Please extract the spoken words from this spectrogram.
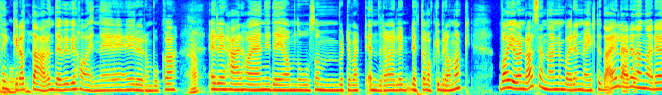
tenker at dæven, det vil vi ha inn i rørhåndboka, Ja. eller her har jeg en idé om noe som burde vært endra, eller dette var ikke bra nok, hva gjør han da? Sender han bare en mail til deg, eller er det den derre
